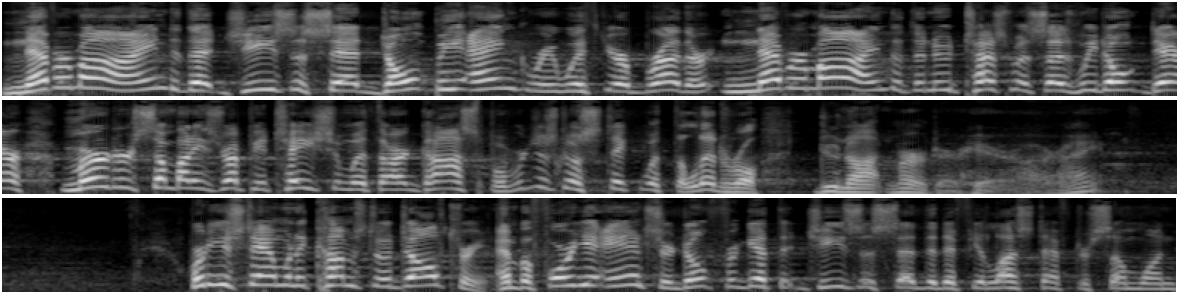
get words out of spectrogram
Never mind that Jesus said, Don't be angry with your brother. Never mind that the New Testament says we don't dare murder somebody's reputation with our gospel. We're just going to stick with the literal do not murder here, all right? Where do you stand when it comes to adultery? And before you answer, don't forget that Jesus said that if you lust after someone,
